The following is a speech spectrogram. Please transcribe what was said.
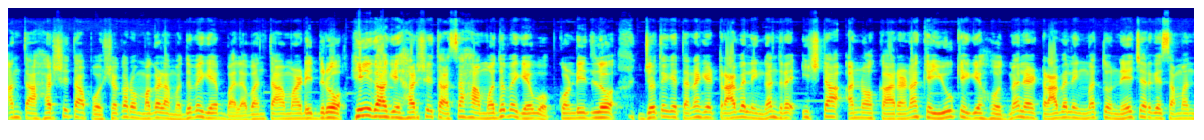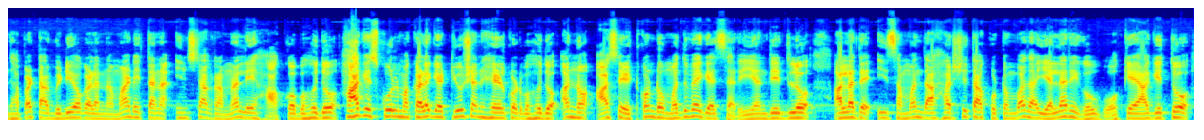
ಅಂತ ಹರ್ಷಿತಾ ಪೋಷಕರು ಮಗಳ ಮದುವೆಗೆ ಬಲವಂತ ಮಾಡಿದ್ರು. ಹೀಗಾಗಿ ಹರ್ಷಿತಾ ಸಹ ಮದುವೆಗೆ ಒಪ್ಕೊಂಡಿದ್ಲು. ಜೊತೆಗೆ ತನಗೆ ಟ್ರಾವೆಲಿಂಗ್ ಅಂದ್ರೆ ಇಷ್ಟ ಅನ್ನೋ ಕಾರಣಕ್ಕೆ ಯುಕೆಗೆ ಹೋದ್ಮೇಲೆ ಟ್ರಾವೆಲಿಂಗ್ ಮತ್ತು ನೇಚರ್ಗೆ ಸಂಬಂಧಪಟ್ಟ ವಿಡಿಯೋಗಳನ್ನ ಮಾಡಿ ತನ್ನ ಇನ್ಸ್ಟಾಗ್ರಾಮ್ನಲ್ಲಿ ಹಾಕೋಬಹುದು. ಹಾಗೆ ಸ್ಕೂಲ್ ಮಕ್ಕಳಿಗೆ ಟ್ಯೂಷನ್ ಹೇಳ್ಕೊಡಬಹುದು ಅನ್ನೋ ಆಸೆ ಇಟ್ಕೊಂಡು ಮದುವೆಗೆ ಸರಿ ಎಂದಿದ್ಲು ಅಲ್ಲದೆ ಈ ಸಂಬಂಧ ಹರ್ಷಿತಾ ಕುಟುಂಬದ ಎಲ್ಲರಿಗೂ ಓಕೆ ಆಗಿತ್ತು.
